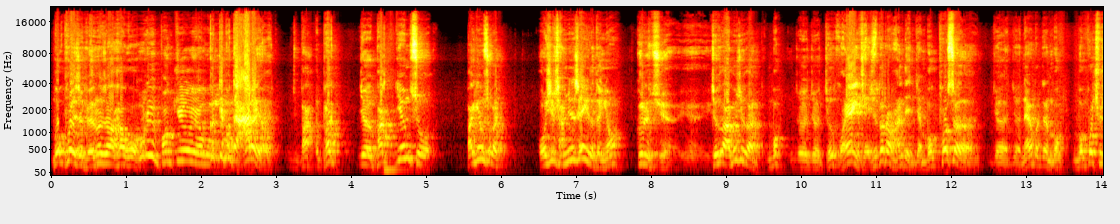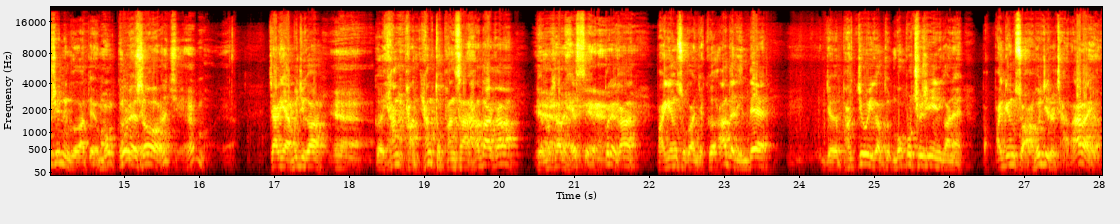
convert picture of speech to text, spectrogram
목포에서 변호사하고 그래 박지호하고 그때부터 알아요. 박 박저 박영수 박영수가 53년생이거든요. 그렇지 예, 예. 저 아버지가 목 저 저 저 고향이 제주도라고 하는데 이제 목포서 저 저 내가 볼 때는 목 목포 출신인 것 같아요. 뭐, 목포에서 그렇지, 그렇지 뭐 예. 자기 아버지가 예. 그 향판 향토 판사 하다가 변호사를 예, 했어요. 예. 그러니까 박영수가 이제 그 아들인데 이제 박지호이가 그 목포 출신이니까 박영수 아버지를 잘 알아요.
